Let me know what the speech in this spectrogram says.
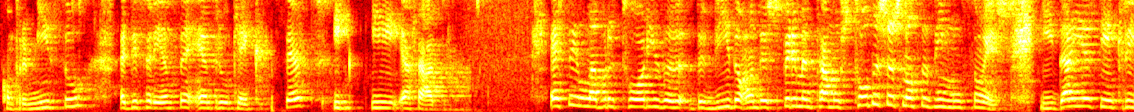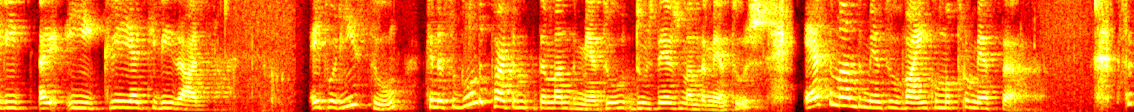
compromisso, a diferença entre o que é certo e, e errado. Este é o laboratório da vida onde experimentamos todas as nossas emoções, ideias e, e criatividade. É por isso que na segunda parte do mandamento, dos dez mandamentos, este mandamento vem com uma promessa. Se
